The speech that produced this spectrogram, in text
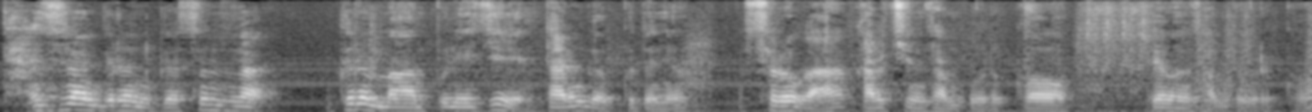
단순한 그런 그 순수한 그런 마음뿐이지 다른 거 없거든요. 서로가 가르치는 사람도 그렇고 배우는 사람도 그렇고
